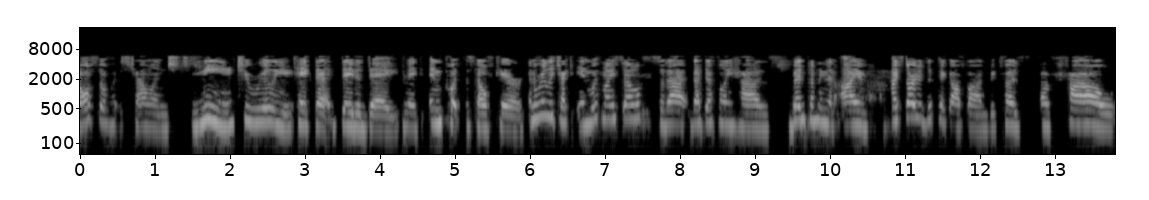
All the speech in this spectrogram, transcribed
also has challenged me to really take that day to day, make input to self-care and really check in with myself. So that that definitely has been something that I've I started to pick up on because of how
